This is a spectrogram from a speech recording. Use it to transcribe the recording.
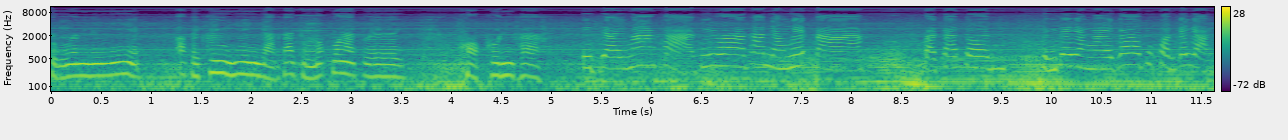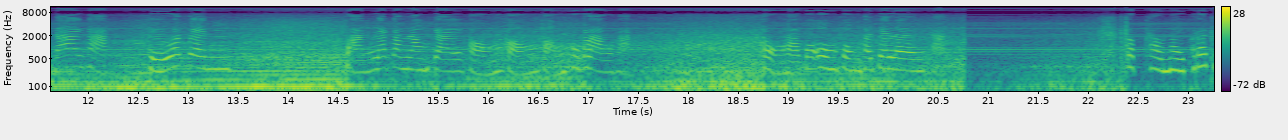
ถุงวันนี้ เอาไปขึ้นหิ้งอยากได้ถุงมากๆเลย ขอบคุณค่ะ ดีใจมากค่ะ ที่ว่าท่านยังเมตตา ประชาชนถึงจะยังไงก็ทุกคนก็อยากได้ค่ะ ถือว่าเป็นฝันและกำลังใจของของของพวกเราค่ะส่งค่ะ พระองค์ทรงพระเจริญค่ะจบข่าวในพระราช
